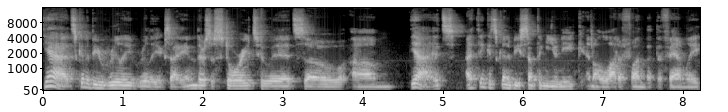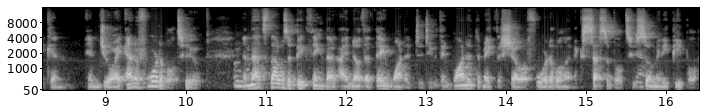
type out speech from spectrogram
Yeah, it's going to be really, really exciting. And there's a story to it, so um, yeah, it's I think it's going to be something unique and a lot of fun that the family can enjoy and affordable too. Mm-hmm. And that's that was a big thing that I know that they wanted to do. They wanted to make the show affordable and accessible to yeah. so many people,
